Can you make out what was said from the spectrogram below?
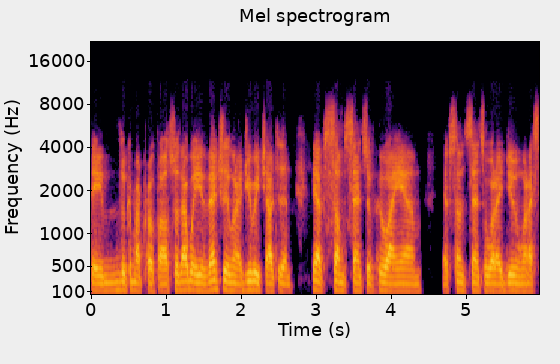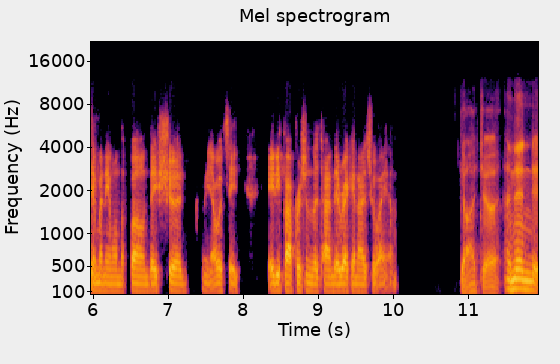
they look at my profile, so that way eventually when I do reach out to them, they have some sense of who I am, they have some sense of what I do, and when I say my name on the phone, they should. I mean, I would say 85% of the time they recognize who I am. Gotcha. And then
